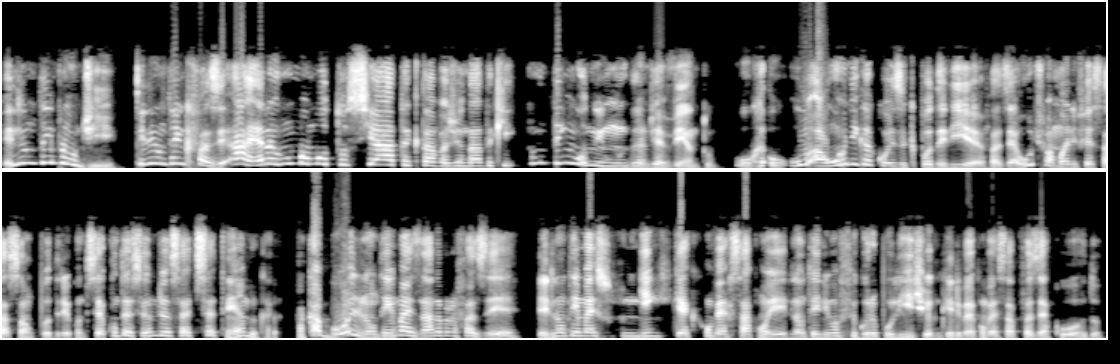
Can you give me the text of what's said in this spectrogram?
ele não tem pra onde ir. Ele não tem o que fazer. Ah, era uma motociata que tava agendada aqui. Não tem nenhum grande evento. O, o, a única coisa que poderia fazer, a última manifestação que poderia acontecer, aconteceu no dia 7 de setembro, cara. Acabou, ele não tem mais nada para fazer. Ele não tem mais ninguém que quer conversar com ele, não tem nenhuma figura política com que ele vai conversar para fazer acordo.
